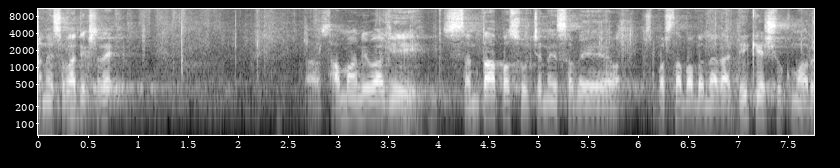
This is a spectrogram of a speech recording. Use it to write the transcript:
ಮನೆ ಸಭಾಧ್ಯಕ್ಷರೇ ಸಾಮಾನ್ಯವಾಗಿ ಸಂತಾಪ ಸೂಚನೆ ಸಭೆ ಪ್ರಸ್ತಾಪ ಬಂದಾಗ ಡಿ ಕೆ ಶಿವಕುಮಾರ್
